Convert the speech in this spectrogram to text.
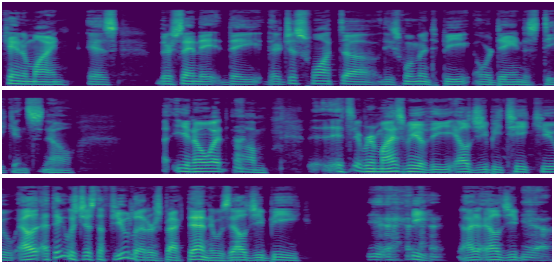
came to mind is they're saying they they they just want uh, these women to be ordained as deacons. Now, you know what? Um, it it reminds me of the LGBTQ. I think it was just a few letters back then. It was LGB. Yeah. I, LGBT. yeah.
